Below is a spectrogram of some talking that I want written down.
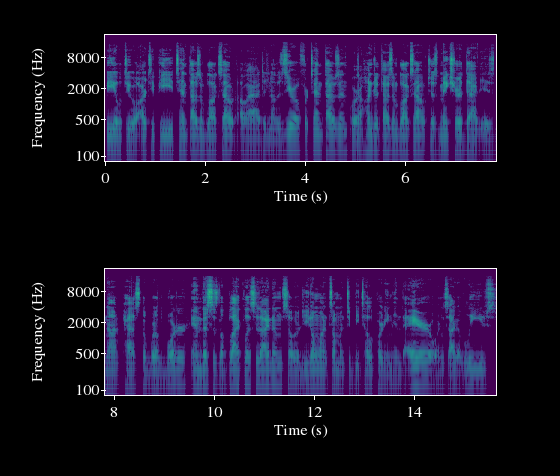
be able to rtp 10,000 blocks out i'll add another 0 for 10,000 or 100,000 blocks out. Just make sure that is not past the world border. And this is the blacklisted item so you don't want someone to be teleporting in the air or inside of leaves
